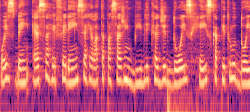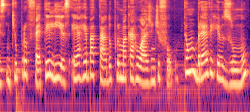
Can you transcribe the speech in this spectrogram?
Pois bem, essa referência relata a passagem bíblica de 2 Reis, capítulo 2, em que o profeta Elias é arrebatado por uma carruagem de fogo. Então, um breve resumo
